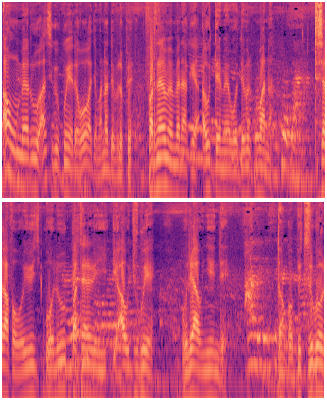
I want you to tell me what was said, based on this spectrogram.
anw mɛriw an sigikun yɛrɛ o ka jamana développer partenaire min bɛna kɛ aw dɛmɛ o développement na tɛ se k'a fɔ olu partenaire aw jugu ye olu y'aw ɲin de donc bitirigo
